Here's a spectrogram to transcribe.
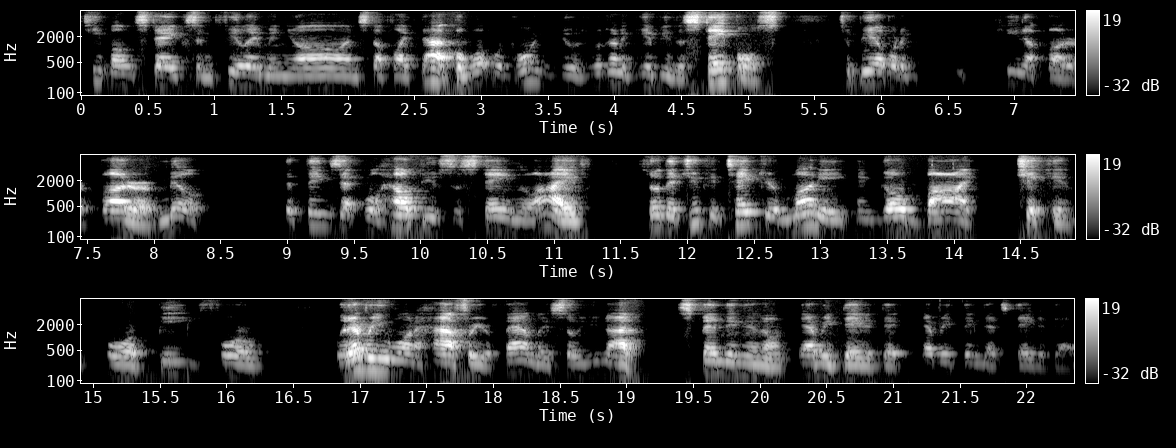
t-bone steaks and filet mignon and stuff like that but what we're going to do is we're going to give you the staples to be able to peanut butter butter milk the things that will help you sustain life so that you can take your money and go buy chicken or beef or whatever you want to have for your family so you're not spending it on every day to day everything that's day to day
